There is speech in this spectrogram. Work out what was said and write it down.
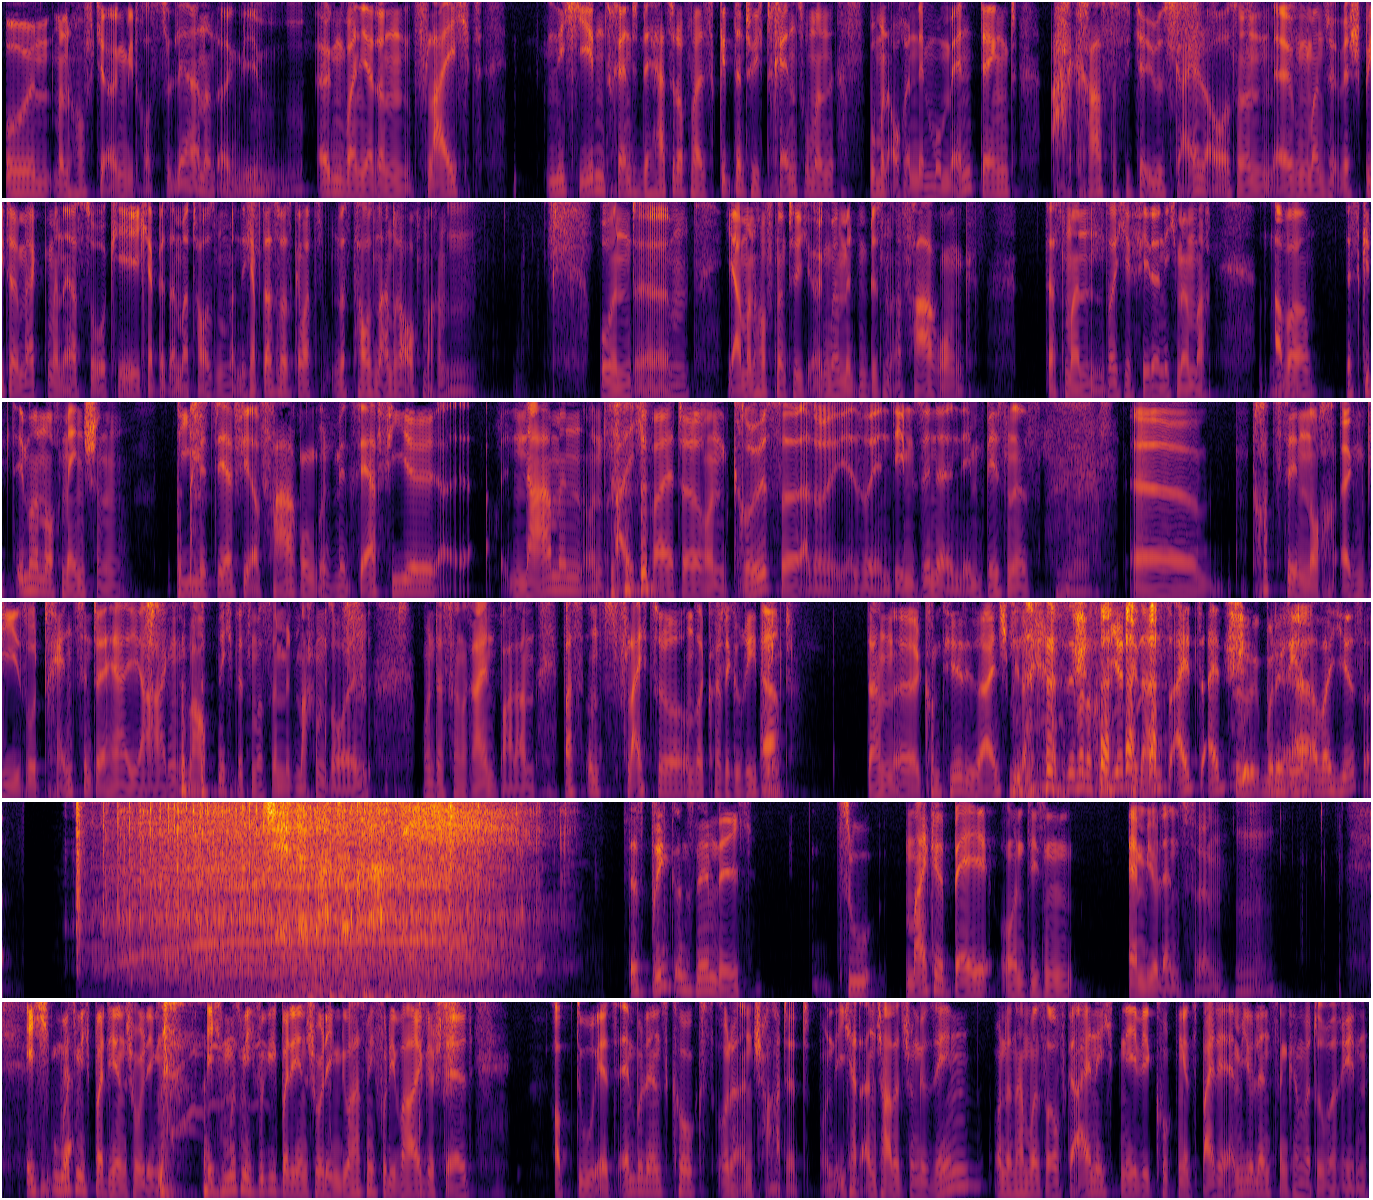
Und man hofft ja irgendwie draus zu lernen und irgendwie irgendwann ja dann vielleicht nicht jedem Trend hinterherzulaufen, weil es gibt natürlich Trends, wo man, wo man auch in dem Moment denkt, ach krass, das sieht ja übelst geil aus. Und dann irgendwann später merkt man erst so, okay, ich habe jetzt einmal tausend, ich habe das was gemacht, was tausend andere auch machen. Mhm. Und ähm, ja, man hofft natürlich irgendwann mit ein bisschen Erfahrung, dass man solche Fehler nicht mehr macht. Aber es gibt immer noch Menschen, die mit sehr viel Erfahrung und mit sehr viel äh, Namen und Reichweite und Größe, also, also in dem Sinne, in dem Business, äh, trotzdem noch irgendwie so Trends hinterherjagen, überhaupt nicht wissen, was sie damit machen sollen und das dann reinballern, was uns vielleicht zu unserer Kategorie Ja. bringt. Dann äh, kommt hier dieser Einspieler. Es ist immer noch weird, den ein, ein, einzumoderieren, Ja. aber hier ist er. Das bringt uns nämlich zu Michael Bay und diesem Ambulance-Film. Mhm. Ich muss mich bei dir entschuldigen. Ich muss mich wirklich bei dir entschuldigen. Du hast mich vor die Wahl gestellt, ob du jetzt Ambulance guckst oder Uncharted. Und ich hatte Uncharted schon gesehen und dann haben wir uns darauf geeinigt, nee, wir gucken jetzt beide Ambulance, dann können wir drüber reden.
